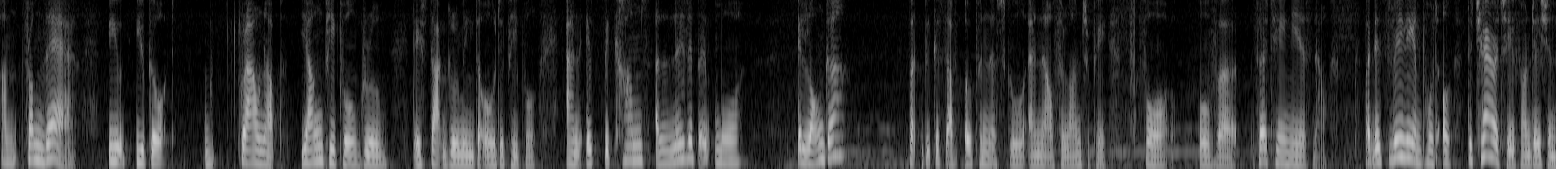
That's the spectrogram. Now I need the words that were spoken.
Um, from there, you, you go ground up. Young people groom, they start grooming the older people, and it becomes a little bit more longer. But because I've opened the school and now philanthropy for over 13 years now, but it's really important. Oh, the charity foundation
